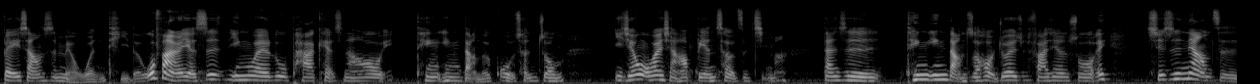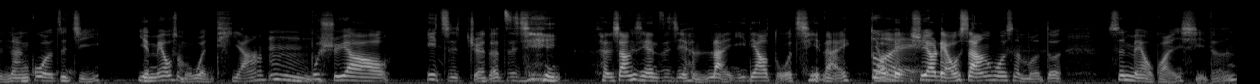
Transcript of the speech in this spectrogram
悲伤是没有问题的。我反而也是因为录 Podcast，然后。听音档的过程中，以前我会想要鞭策自己嘛，但是听音档之后，你就会发现说，哎，其实那样子难过的自己也没有什么问题啊，嗯，不需要一直觉得自己 很伤心，自己很烂，一定要躲起来，对，需要疗伤或什么的，是没有关系的，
